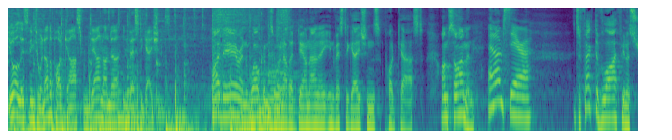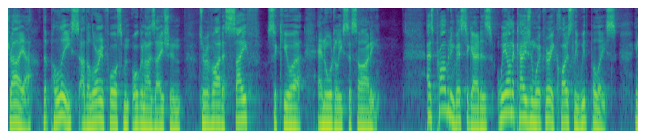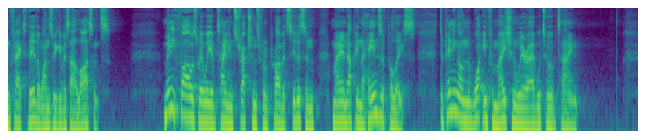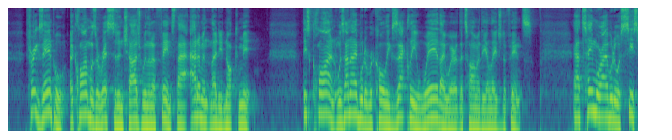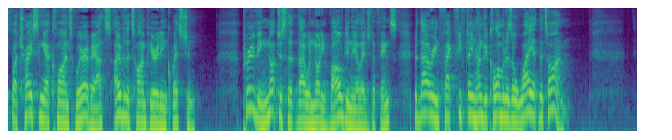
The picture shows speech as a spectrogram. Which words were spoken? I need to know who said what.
Speaker 1: You're listening to another podcast from Down Under Investigations.
Speaker 2: Hi there, and welcome to another Down Under Investigations podcast. I'm Simon.
Speaker 3: And I'm Sarah.
Speaker 2: It's a fact of life in Australia that police are the law enforcement organisation to provide a safe, secure, and orderly society. As private investigators, we on occasion work very closely with police. In fact, they're the ones who give us our licence. Many files where we obtain instructions from a private citizen may end up in the hands of police, depending on what information we are able to obtain. For example, a client was arrested and charged with an offence they are adamant they did not commit. This client was unable to recall exactly where they were at the time of the alleged offence. Our team were able to assist by tracing our client's whereabouts over the time period in question proving not just that they were not involved in the alleged offence, but they were in fact 1500 kilometres away at the time.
